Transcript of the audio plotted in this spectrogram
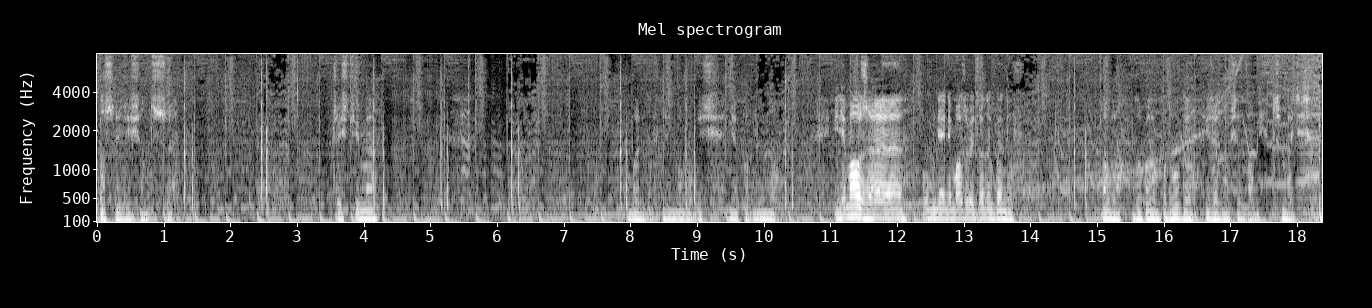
163 czyścimy. Błędów nie mogło być, nie powinno. I nie może, u mnie nie może być żadnych błędów. Dobra, zakładam podłogę i żegnam się z Wami. Trzymajcie się.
